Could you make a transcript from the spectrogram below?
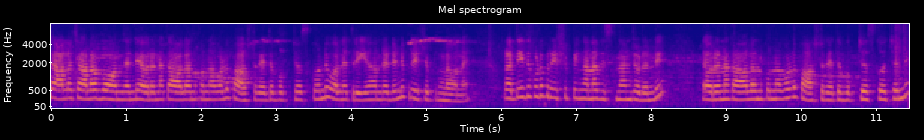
చాలా చాలా బాగుందండి. ఎవరైనా కావాలనుకున్న వాళ్ళు ఫాస్ట్గా అయితే బుక్ చేసుకోండి. ఓన్లీ త్రీ హండ్రెడ్ అండి ఫ్రీ షిప్పింగ్లో ఉన్నాయి. ప్రతిదీ కూడా ఫ్రీ షిప్పింగ్ అన్నది ఇస్తున్నాను చూడండి. ఎవరైనా కావాలనుకున్న వాళ్ళు ఫాస్ట్గా అయితే బుక్ చేసుకోవచ్చండి.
